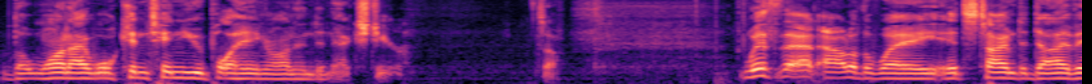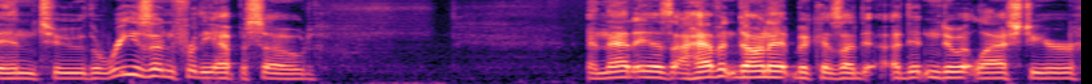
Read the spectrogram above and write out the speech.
the one I will continue playing on into next year. So, with that out of the way, it's time to dive into the reason for the episode. And that is, I haven't done it because I d- I didn't do it last year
